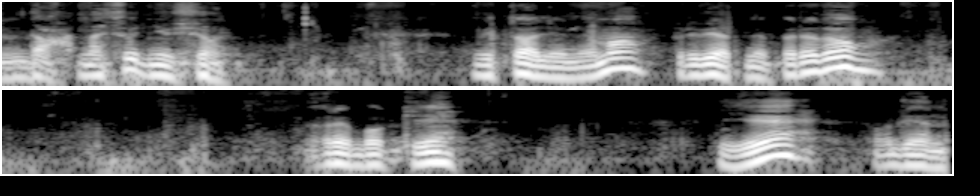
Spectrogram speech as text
Да, на сьогодні все. Віталій нема, привіт не передав. Рибаки є один.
